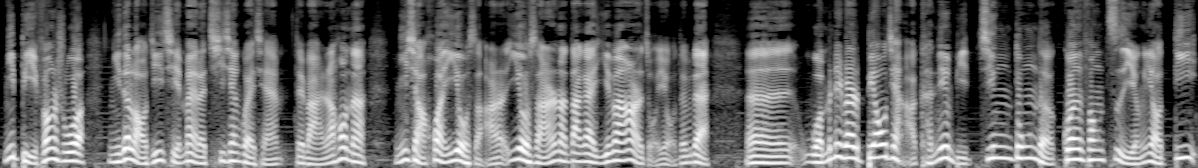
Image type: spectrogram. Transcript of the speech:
你比方说你的老机器卖了七千块钱，对吧？然后呢，你想换 EOS R，EOS R 呢大概一万二左右，对不对？嗯，我们这边的标价啊肯定比京东的官方自营要低。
